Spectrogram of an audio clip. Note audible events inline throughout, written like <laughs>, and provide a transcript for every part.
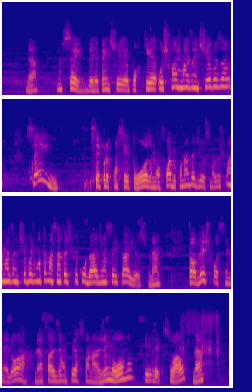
né? Não sei, de repente, porque os fãs mais antigos, sem ser preconceituoso, homofóbico, nada disso, mas os fãs mais antigos vão ter uma certa dificuldade em aceitar isso, né? Talvez fosse melhor, né, fazer um personagem novo, sexual, né,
